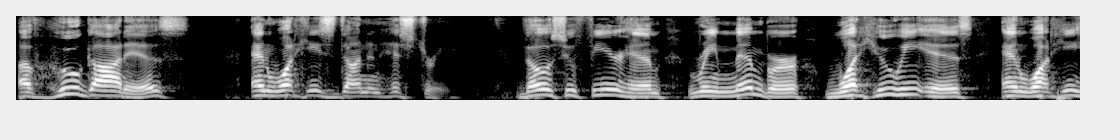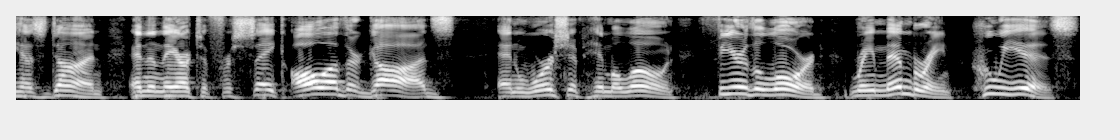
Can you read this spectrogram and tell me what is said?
of who God is and what he's done in history those who fear him remember what who he is and what he has done. And then they are to forsake all other gods and worship him alone. Fear the lord remembering who he is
